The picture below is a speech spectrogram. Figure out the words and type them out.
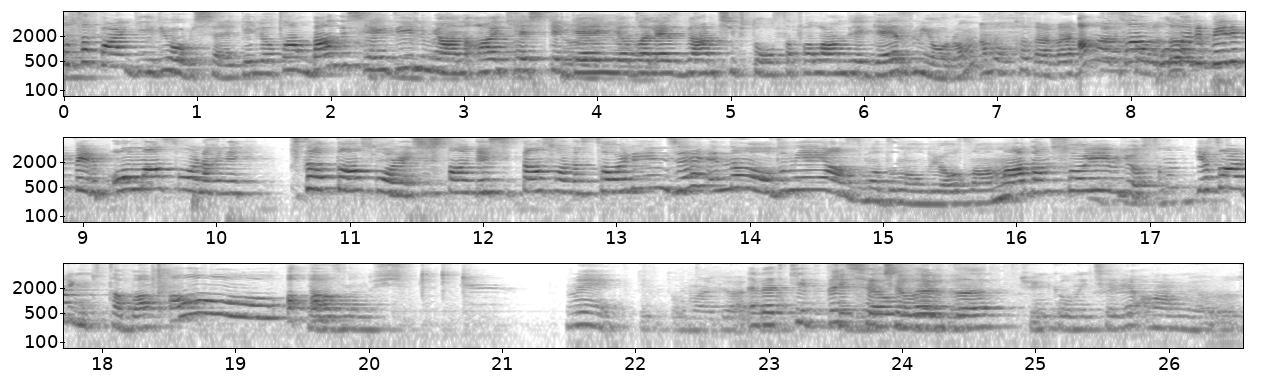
bu sefer geliyor bir şey. Geliyor tamam ben de şey değilim yani ay keşke gay ya da lezbiyen çift olsa falan diye gezmiyorum. Ama o kadar verdikten Ama sen sonra da bunları verip verip ondan sonra hani kitaptan sonra iş işten geçtikten sonra söyleyince e ne oldu niye yazmadın oluyor o zaman. Madem söyleyebiliyorsun yazardın kitaba. Oo, aa. yazmamış. Ne? Bir arkada. Evet kedi de Kedi çıldırdı. çıldırdı. Çünkü onu içeriye almıyoruz.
